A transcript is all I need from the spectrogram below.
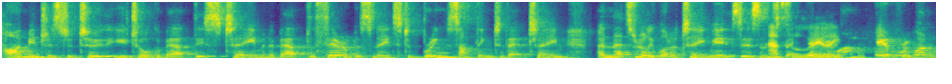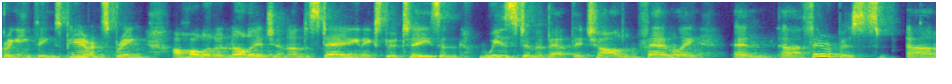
I'm interested too that you talk about this team and about the therapist needs to bring something to that team. And that's really what a team is, isn't it? Absolutely. Everyone, everyone bringing things. Parents bring a whole lot of knowledge and understanding and expertise and wisdom about their child and family. And uh, therapists uh,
